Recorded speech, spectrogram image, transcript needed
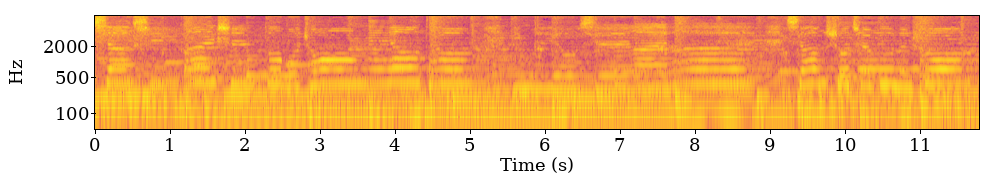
相信爱是多么重要的因为有些爱想说却不能说。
